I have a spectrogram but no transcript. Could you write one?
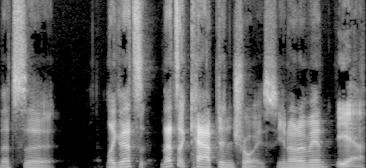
That's a like that's that's a captain choice. You know what I mean? yeah.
